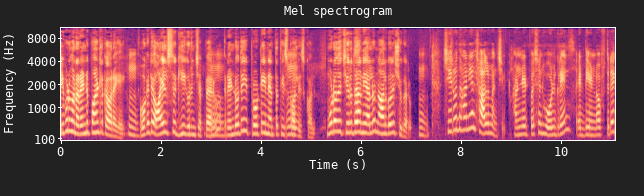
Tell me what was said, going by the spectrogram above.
ఇప్పుడు మన రెండు పాయింట్లు కవర్ అయ్యాయి. ఒకటి ఆయిల్స్ ఘీ గురించి చెప్పారు. రెండోది ప్రోటీన్ ఎంత తీసుకోవాలి తీసుకోవాలి. మూడోది చిరుధాన్యాలు నాలుగోది షుగర్. చిరుధాన్యాలు చాలా మంచివి hundred percent whole grains at the end of the day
